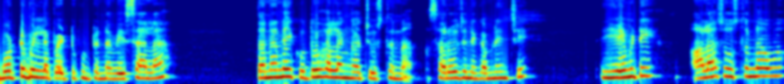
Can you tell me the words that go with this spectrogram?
బొట్టు బిళ్ళ పెట్టుకుంటున్న విశాల తననే కుతూహలంగా చూస్తున్న సరోజని గమనించి ఏమిటి? అలా చూస్తున్నావు?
